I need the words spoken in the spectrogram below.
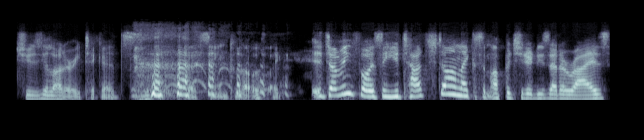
choose your lottery tickets. that seemed that was like jumping forward. So you touched on like some opportunities that arise.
